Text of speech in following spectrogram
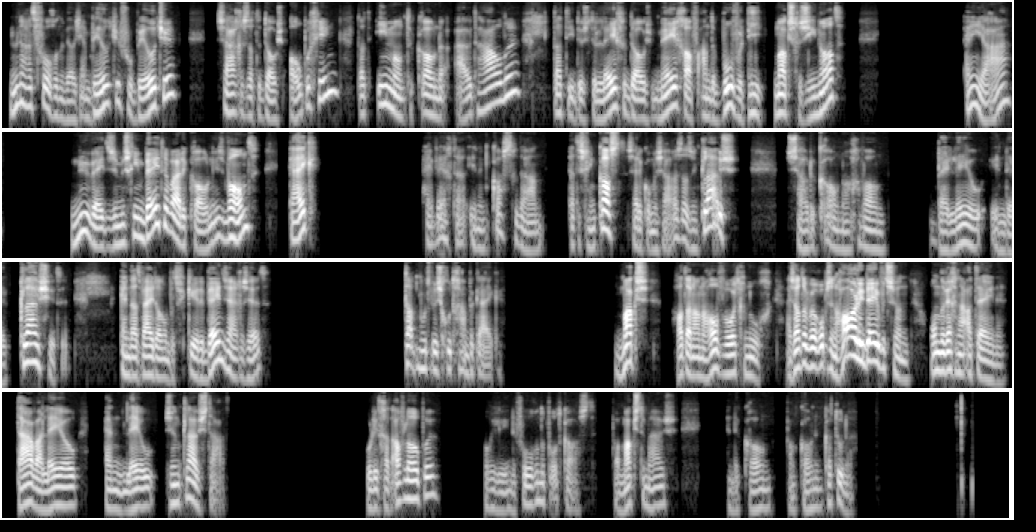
nu naar het volgende beeldje. En beeldje voor beeldje zagen ze dat de doos open ging, dat iemand de kroon eruit haalde, dat hij dus de lege doos meegaf aan de boeven die Max gezien had. En ja, nu weten ze misschien beter waar de kroon is, want, kijk, hij werd daar in een kast gedaan. Dat is geen kast, zei de commissaris, dat is een kluis. Zou de kroon dan gewoon bij Leo in de kluis zitten? En dat wij dan op het verkeerde been zijn gezet? Dat moeten we eens goed gaan bekijken. Max had dan aan een half woord genoeg. Hij zat er weer op zijn Harley Davidson onderweg naar Athene, daar waar Leo en Leo zijn kluis staat. Hoe dit gaat aflopen, horen jullie in de volgende podcast van Max de Muis en de kroon van koning Katoena.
